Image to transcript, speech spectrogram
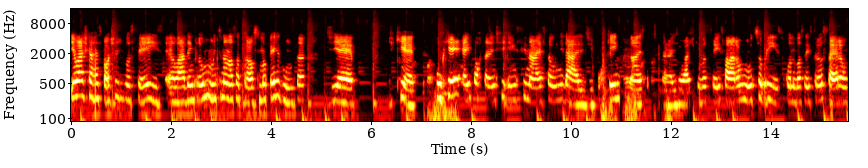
E eu acho que a resposta de vocês, ela adentrou muito na nossa próxima pergunta, de é que é por que é importante ensinar essa unidade? Por que ensinar essa unidade? Eu acho que vocês falaram muito sobre isso quando vocês trouxeram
